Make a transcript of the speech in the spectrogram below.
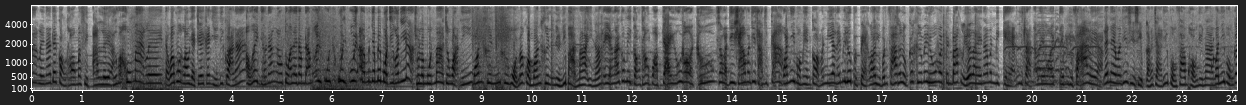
มากเลยนะ ได้กล่องทองมาสิบอันเลยอะถือว่าคุ้มมากเลย แต่ว่าพวกเราอย่าเจอกันอีกดีกว่านะ เอาเฮ้ยเดี๋ยวนั่งเงาตัวอะไรดำๆเอ้ยอุ้ยอุ้ยอุ้ยอะมันยังไม่หมดอีกเหรอเนี่ยชุลมุนมากจังหวะนี้มอนคืนนี้คือโหดมากกว่ามอนคืนอื่นๆที่ผ่านมาอีกนะแต่อย่างน้อยก็มีกล่องทองปลอบใจอุ้ยโคตรคุ้มสวัสดีเช้าวันที่ 39 วันนี้ผมเห็นกล่องมันมีอะไรไม่รู้แปลกๆลอยอยู่บนฟ้าสรุปก็คือไม่รู้ว่ามันเป็นบั๊กหรืออะไรนะมันมีแกะมีสัตว์อะไรลอยเต็มอยู่ฟ้าเลยอะและในวันที่ 40 หลังจากที่ผมฟาร์มของอยู่นาน วันนี้ผมก็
